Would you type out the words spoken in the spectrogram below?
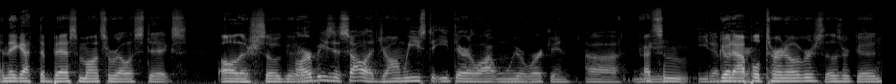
and they got the best mozzarella sticks. Oh, they're so good. Arby's is solid, John. We used to eat there a lot when we were working. Uh, got some eat good there. apple turnovers. Those are good.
